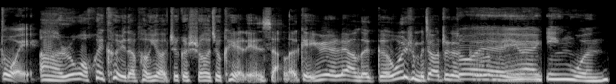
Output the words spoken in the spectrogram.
对，呃，如果会客语的朋友，这个时候就可以联想了，给月亮的歌，为什么叫这个歌名？因为英文。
